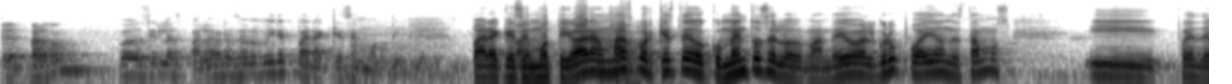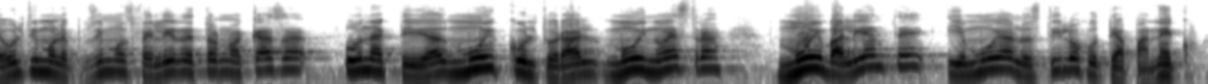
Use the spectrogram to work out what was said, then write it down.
Eh, Perdón. Puedo decir las palabras, solo mire para que se motive. Para que se motivaran más, porque este documento se lo mandé yo al grupo ahí donde estamos. Y pues de último le pusimos feliz retorno a casa, una actividad muy cultural, muy nuestra, muy valiente y muy a lo estilo jutiapaneco.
